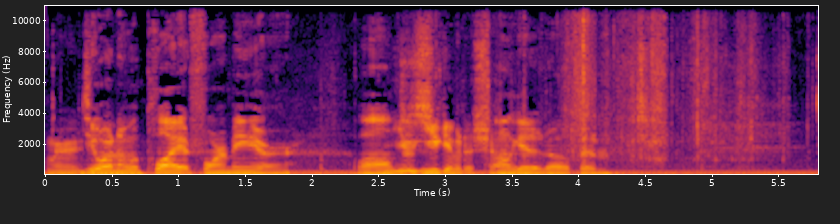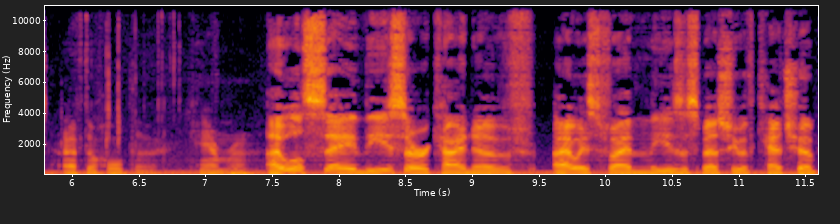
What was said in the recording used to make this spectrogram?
Right, Do you want to apply it for me, or well, I'll You just, you give it a shot. I'll get it open. I have to hold the camera. I will say these are kind of. I always find these, especially with ketchup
